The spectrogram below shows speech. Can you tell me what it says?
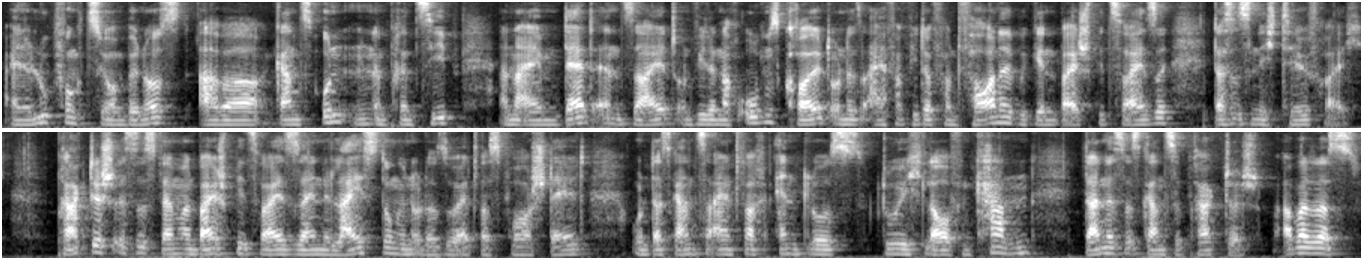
eine Loop-Funktion benutzt, aber ganz unten im Prinzip an einem Dead-End seid und wieder nach oben scrollt und es einfach wieder von vorne beginnt beispielsweise, das ist nicht hilfreich. Praktisch ist es, wenn man beispielsweise seine Leistungen oder so etwas vorstellt und das Ganze einfach endlos durchlaufen kann, dann ist das Ganze praktisch. Aber das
